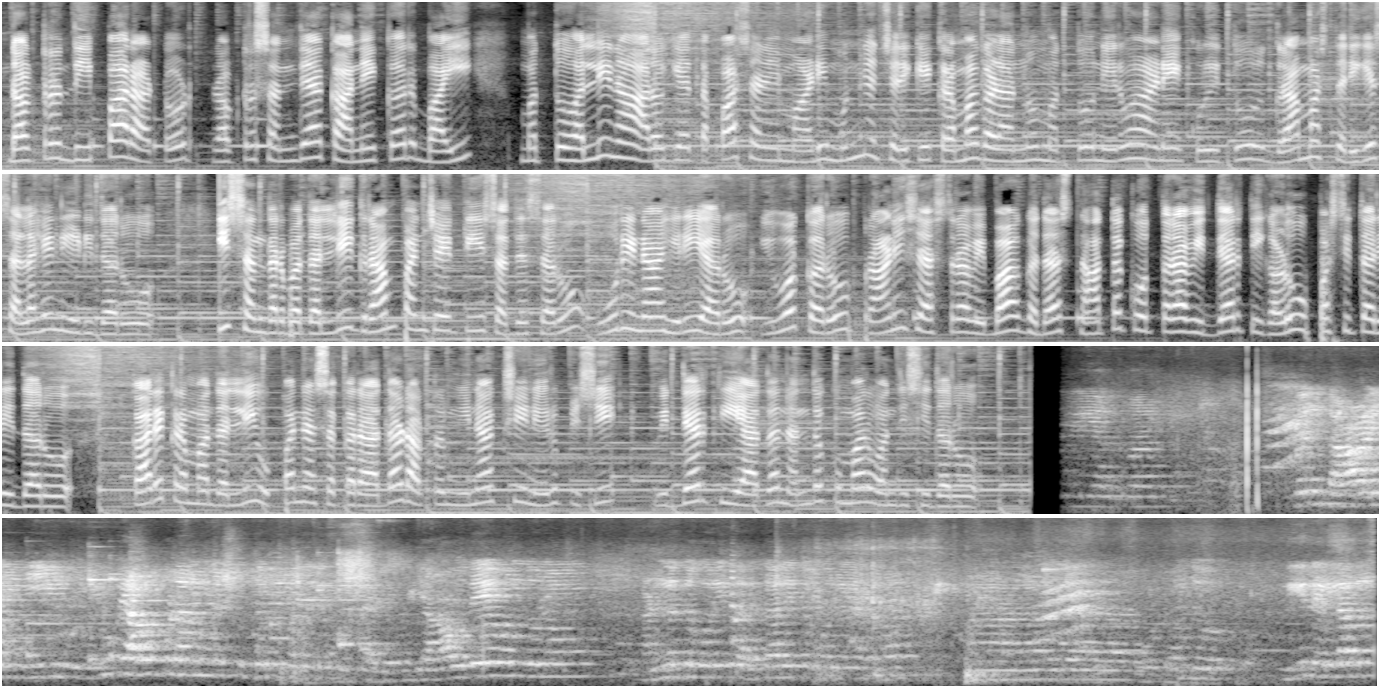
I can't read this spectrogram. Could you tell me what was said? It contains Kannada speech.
doctor Deepa Rathod, doctor Sandhya Kanekar Bai ಮತ್ತು ಅಲ್ಲಿನ ಆರೋಗ್ಯ ತಪಾಸಣೆ ಮಾಡಿ ಮುನ್ನೆಚ್ಚರಿಕೆ ಕ್ರಮಗಳನ್ನು ಮತ್ತು ನಿರ್ವಹಣೆ ಕುರಿತು ಗ್ರಾಮಸ್ಥರಿಗೆ ಸಲಹೆ ನೀಡಿದರು. ಈ ಸಂದರ್ಭದಲ್ಲಿ ಗ್ರಾಮ ಪಂಚಾಯಿತಿ ಸದಸ್ಯರು, ಊರಿನ ಹಿರಿಯರು, ಯುವಕರು, ಪ್ರಾಣಿಶಾಸ್ತ್ರ ವಿಭಾಗದ ಸ್ನಾತಕೋತ್ತರ ವಿದ್ಯಾರ್ಥಿಗಳು ಉಪಸ್ಥಿತರಿದ್ದರು. ಕಾರ್ಯಕ್ರಮದಲ್ಲಿ ಉಪನ್ಯಾಸಕರಾದ ಡಾಕ್ಟರ್ ಮೀನಾಕ್ಷಿ ನಿರೂಪಿಸಿ, ವಿದ್ಯಾರ್ಥಿಯಾದ ನಂದಕುಮಾರ್ ವಂದಿಸಿದರು. ಗಾಳಿ, ನೀರು, ಇವು ಯಾವ ಕೂಡ ನಮಗೆ ಶುದ್ಧ ರೂಪದಲ್ಲಿ ಸಿಗ್ತಾ ಇದೆ ಯಾವುದೇ ಒಂದು ಹಣ್ಣು ತಗೋರಿ ತರಕಾರಿ ತಗೋರಿ ಅಥವಾ ಒಂದು ನೀರೆಲ್ಲಾದ್ರೂ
